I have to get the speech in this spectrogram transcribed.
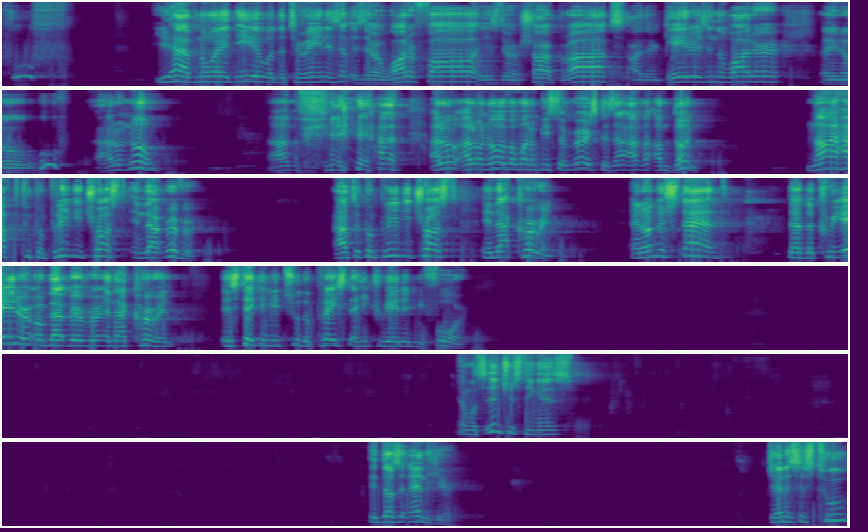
whew, you have no idea what the terrain is. Is there a waterfall? Is there sharp rocks? Are there gators in the water? You know, whew, I don't know. I don't, I don't know if I want to be submerged because I'm done. Now I have to completely trust in that river. I have to completely trust in that current and understand that the creator of that river and that current is taking me to the place that he created me for. And what's interesting is it doesn't end here. Genesis 2,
